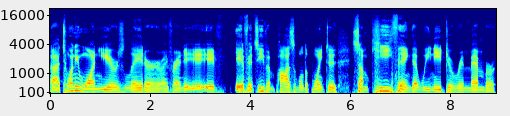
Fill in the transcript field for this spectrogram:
Uh, 21 years later, my friend, if if it's even possible to point to some key thing that we need to remember,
